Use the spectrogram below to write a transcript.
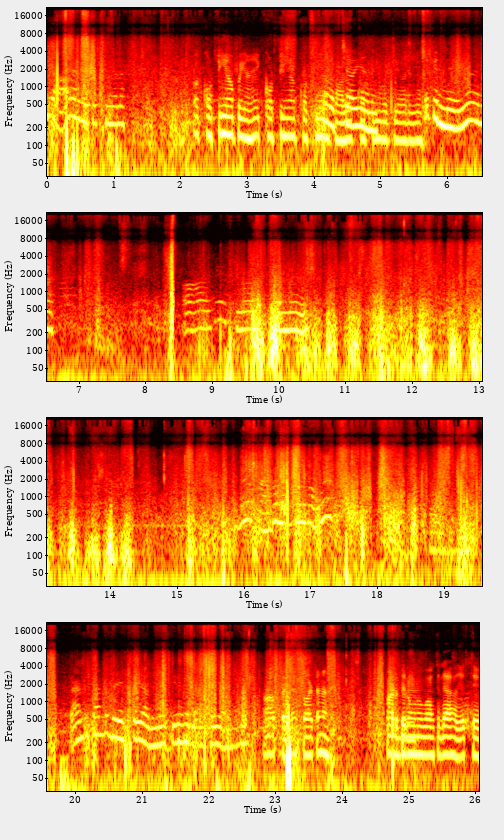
ਇਹ ਆ ਰਹੇ ਕੁੱਤੀਆਂ ਨਾਲ ਆ ਕੋਟੀਆਂ ਪਈਆਂ ਨੇ ਕੋਟੀਆਂ ਕੋਟੀਆਂ ਉਹ ਪਾ ਬੱਚਾ ਲਓ ਹੀ ਆਣੇ। ਕੋਟੀਆਂ ਬੱਚੇ ਵਾਲੀਆਂ ਇਹ ਕਿੰਨੇ ਵਧੀਆ ਨੇ ਆਹ ਇਹ ਨਾ ਕੰਨੇ ਨੇ ਇਹ ਪੈਂਟ ਲੱਗ ਰਿਹਾ ਹੋਵੇ ਪੈਂਟ ਪੈਂਟ ਦੇਖ ਕੇ ਜਾਂਦੀ ਹੈ ਕਿਵੇਂ ਲਾ ਕੇ ਜਾਂਦੀ ਹੈ ਆ ਪਹਿਲਾਂ ਕਾਟਨ ਪਰਦੇ ਲਾਉਣ ਵਾਸਤੇ ਲਿਆ ਹਜੇ ਇੱਥੇ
